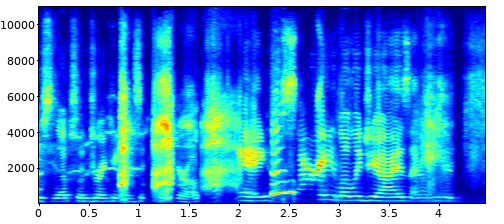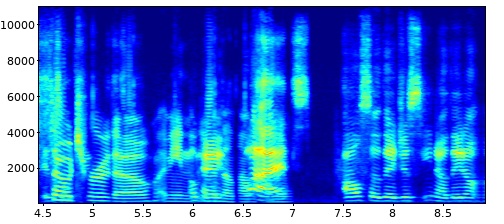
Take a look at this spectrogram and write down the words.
loose lips when drinking and seeing girls. Hey, sorry, lonely GIs. I don't mean to. so true though. I mean, Okay, even though not only- but also they just you know they don't.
